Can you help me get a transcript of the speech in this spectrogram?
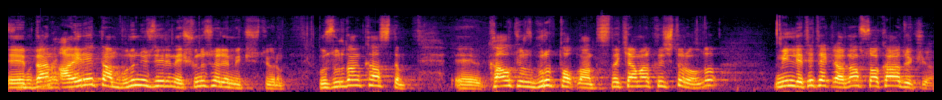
e, ben ayrıca bunun üzerine şunu söylemek istiyorum. Huzurdan kastım. E, kalkıyoruz grup toplantısında Kemal Kılıçdaroğlu milleti tekrardan sokağa döküyor.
